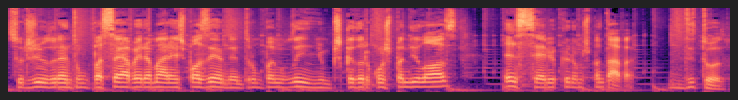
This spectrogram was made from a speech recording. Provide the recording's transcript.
surgiu durante um passeio à beira-mar em Esposende entre um pangolim e um pescador com espandilose, a sério que eu não me espantava. De todo.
